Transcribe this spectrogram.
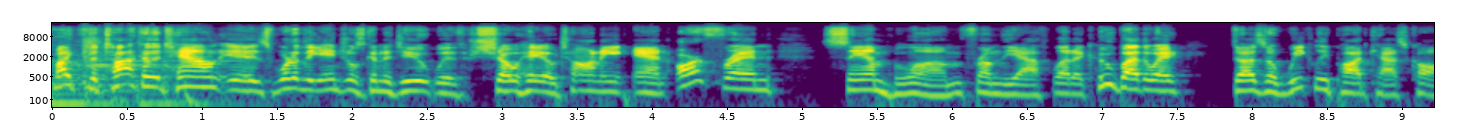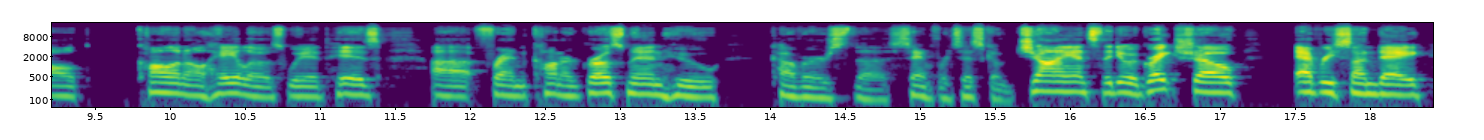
Mike, the talk of the town is what are the Angels going to do with Shohei Ohtani and our friend Sam Blum from The Athletic, who, by the way, does a weekly podcast called Calling All Halos with his uh, friend Connor Grossman, who covers the San Francisco Giants. They do a great show every Sunday.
